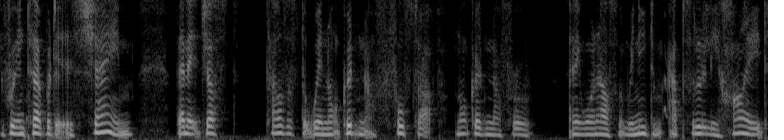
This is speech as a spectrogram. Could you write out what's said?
If we interpret it as shame, then it just tells us that we're not good enough. Full stop. Not good enough for anyone else. And we need to absolutely hide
